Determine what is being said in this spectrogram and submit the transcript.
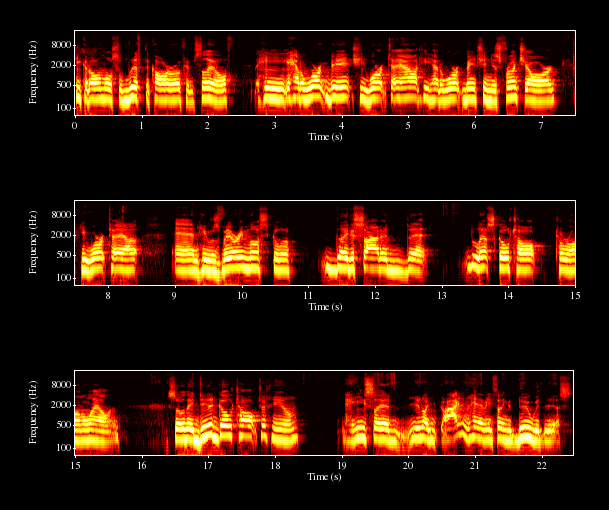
he could almost lift the car up himself. He had a workbench. He worked out. He had a workbench in his front yard. He worked out and he was very muscular. They decided that let's go talk to Ronald Allen. So they did go talk to him. He said, You know, I didn't have anything to do with this.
